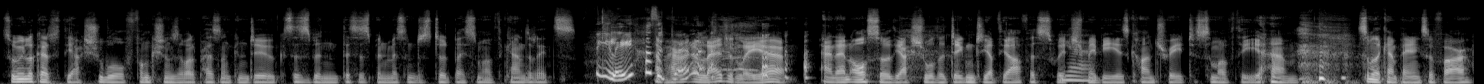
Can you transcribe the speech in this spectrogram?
So when we look at the actual functions of what a president can do, because this has been this has been misunderstood by some of the candidates, really has it been? allegedly, yeah. and then also the actual the dignity of the office, which Yeah. maybe is contrary to some of the um, some of the campaigning so far.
